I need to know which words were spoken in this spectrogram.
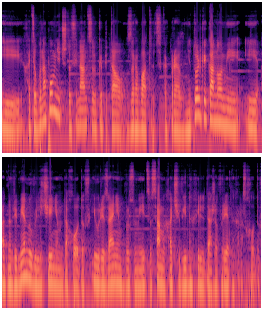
И хотел бы напомнить, что финансовый капитал зарабатывается, как правило, не только экономией и одновременно увеличением доходов и урезанием, разумеется, самых очевидных или даже вредных расходов.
